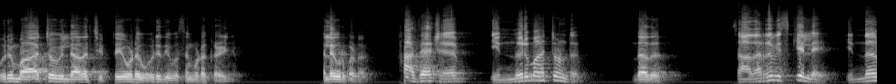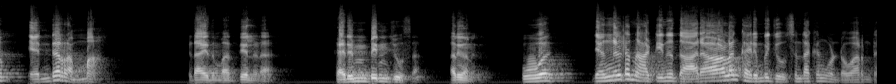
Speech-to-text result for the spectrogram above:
ഒരു മാറ്റവും ഇല്ലാതെ ചിട്ടയോടെ ഒരു ദിവസം കൂടെ കഴിഞ്ഞു. അല്ലേ കുറിപ്പേട്ട അതെ. പക്ഷെ ഇന്നൊരു മാറ്റമുണ്ട്. എന്താ അത്? സാധാരണ വിസ്കി അല്ലേ? ഇന്ന് എന്റെ റമ്മ. എടാ ഇത് മദ്യല്ലടാ. കരിമ്പിൻ ജ്യൂസാ. അറിയോ നിനക്ക്? പൂവ് ഞങ്ങളുടെ നാട്ടിൽ നിന്ന് ധാരാളം കരിമ്പ് ജ്യൂസ് ഉണ്ടാക്കാൻ കൊണ്ടുപോകാറുണ്ട്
